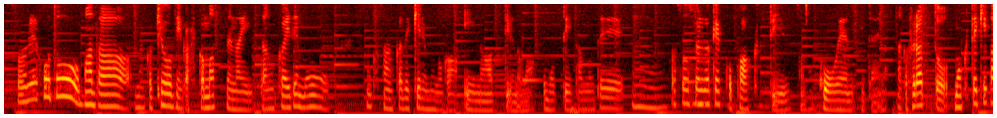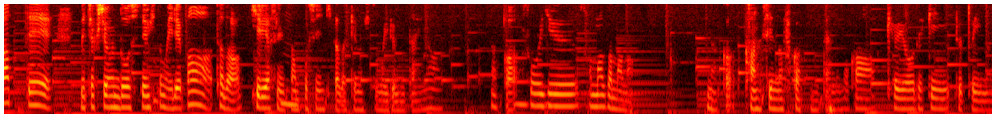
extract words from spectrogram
それほどまだなんか興味が深まってない段階でもなんか参加できるものがいいなっていうのは思っていたので、うんそうすると結構パークっていうその公園みたいな、なんかフラット目的があって、めちゃくちゃ運動してる人もいれば、ただ昼休み散歩しに来ただけの人もいるみたいな、なんかそういう様々な、なんか関心の深さみたいなのが許容できるといいなっ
